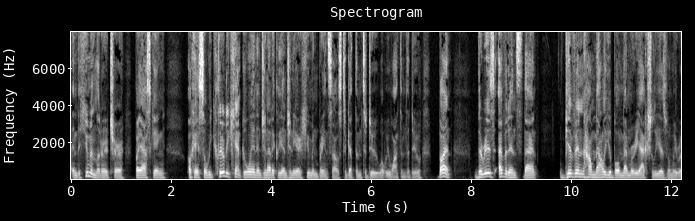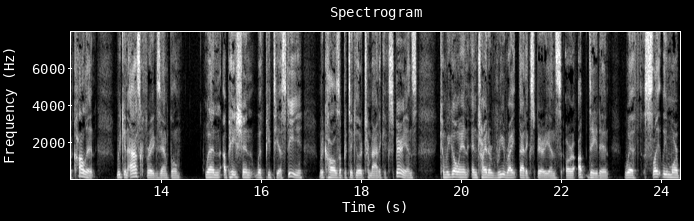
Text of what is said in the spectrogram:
in the human literature by asking okay, so we clearly can't go in and genetically engineer human brain cells to get them to do what we want them to do. But there is evidence that given how malleable memory actually is when we recall it, we can ask, for example, when a patient with PTSD recalls a particular traumatic experience, can we go in and try to rewrite that experience or update it with slightly more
